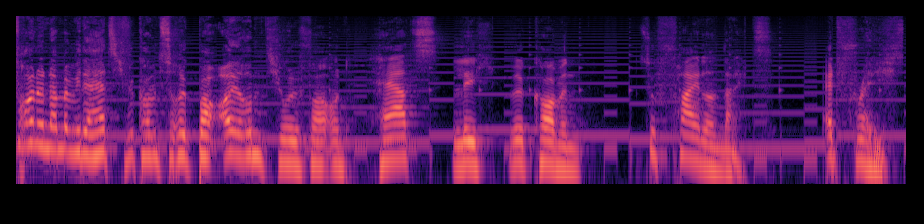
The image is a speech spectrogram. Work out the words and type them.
Freunde und damit wieder herzlich willkommen zurück bei eurem Tjulfer und herzlich willkommen zu Final Nights at Freddy's.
